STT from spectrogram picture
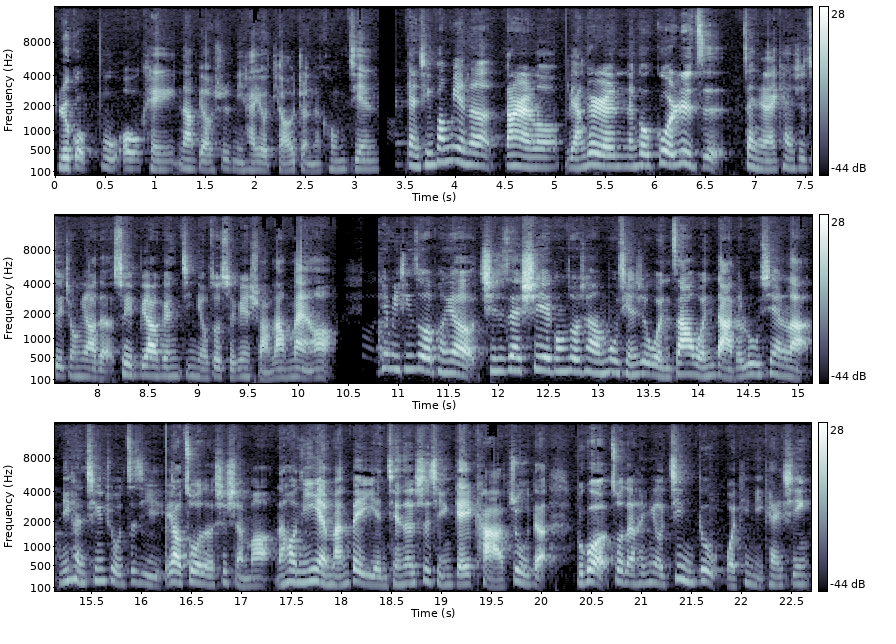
如果不 OK，那表示你还有调整的空间。感情方面呢，当然喽，两个人能够过日子，在你来看是最重要的，所以不要跟金牛座随便耍浪漫啊。天秤星座的朋友，其实，在事业工作上，目前是稳扎稳打的路线了。你很清楚自己要做的是什么，然后你也蛮被眼前的事情给卡住的。不过做得很有进度，我替你开心。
